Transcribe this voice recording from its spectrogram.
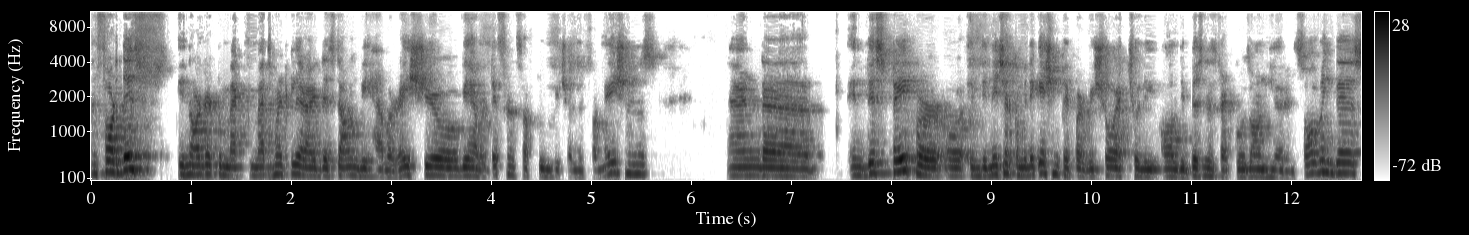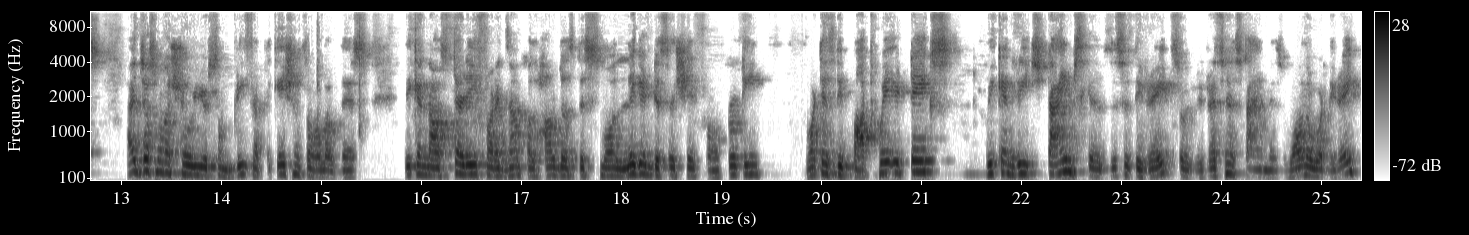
And for this, in order to mathematically write this down, we have a ratio, we have a difference of two mutual informations. And uh, in this paper, or in the Nature Communication paper, we show actually all the business that goes on here in solving this. I just want to show you some brief applications of all of this. We can now study, for example, how does this small ligand dissociate from a protein? What is the pathway it takes? We can reach time scales. This is the rate. So the residence time is one over the rate.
